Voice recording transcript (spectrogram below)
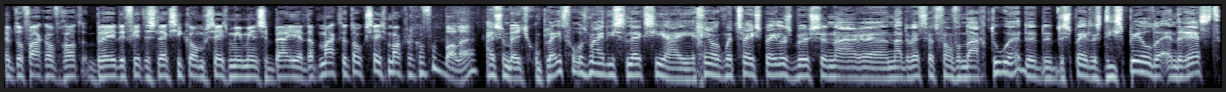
Hebben het al vaak over gehad. Brede, fitte selectie, komen steeds meer mensen bij je. Dat maakt het ook steeds makkelijker voetballen, hè? Hij is een beetje compleet volgens mij, die selectie. Hij ging ook met twee spelersbussen naar, uh, naar de wedstrijd van vandaag toe. Hè. De, de, de spelers die speelden en de rest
